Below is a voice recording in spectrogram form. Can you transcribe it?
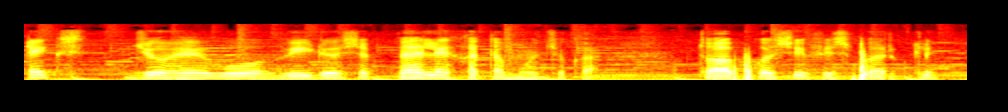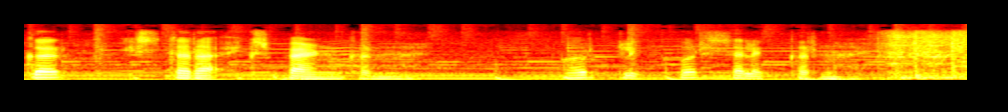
टेक्स्ट जो है वो वीडियो से पहले ख़त्म हो चुका। तो आपको सिर्फ़ इस पर क्लिक कर इस तरह एक्सपैंड करना है और क्लिक पर सेलेक्ट करना है।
